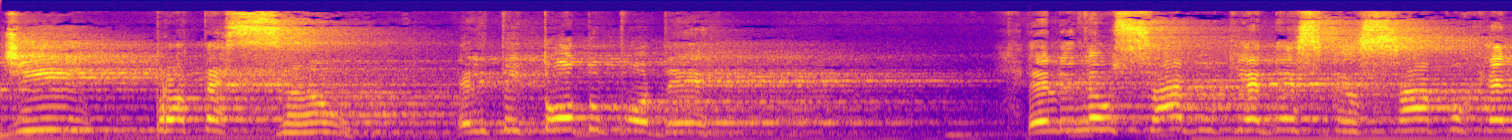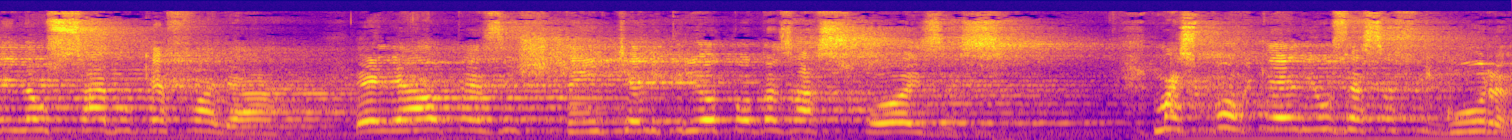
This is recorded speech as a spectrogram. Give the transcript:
de proteção. Ele tem todo o poder. Ele não sabe o que é descansar porque ele não sabe o que é falhar. Ele é autoexistente, ele criou todas as coisas. Mas por que ele usa essa figura?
